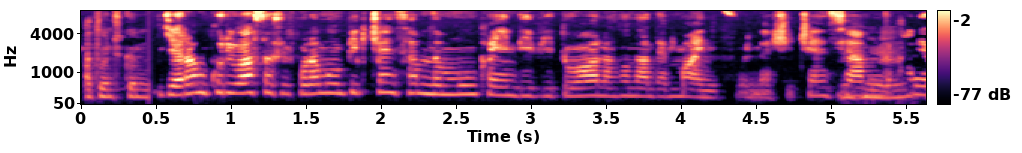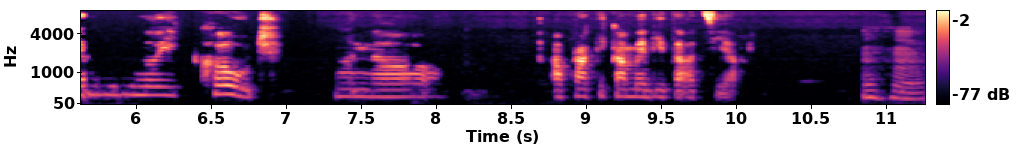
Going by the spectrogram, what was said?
atunci când... Eram curioasă să spunem un pic ce înseamnă munca individuală în zona de mindfulness și ce înseamnă mm-hmm. care e unui coach în uh, a practica meditația. Mm-hmm.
